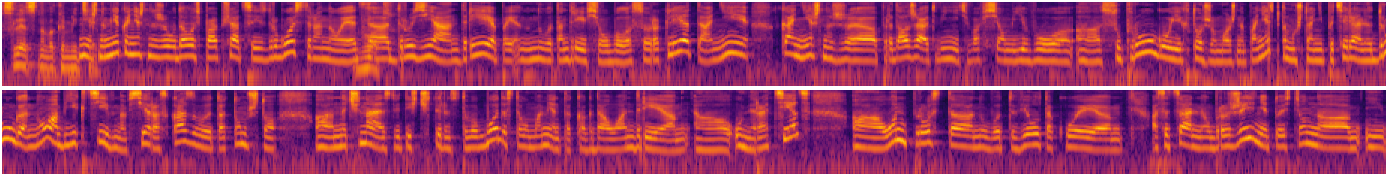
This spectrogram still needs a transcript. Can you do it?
Следственного комитета. Конечно, мне, конечно же, удалось пообщаться и с другой стороной. Это вот. друзья Андрея. Ну вот Андрею всего было 40 лет. Они, конечно же, продолжают винить во всем его э, супругу. Их тоже можно понять, потому что они потеряли друга. Но объективно все рассказывают о том, что э, начиная с 2014 года, с того момента, когда у Андрея э, умер отец, а, он просто, ну вот, вел такой э, асоциальный образ жизни, то есть он а, и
